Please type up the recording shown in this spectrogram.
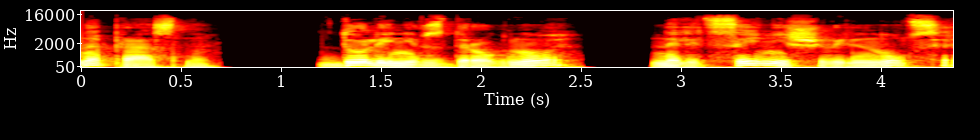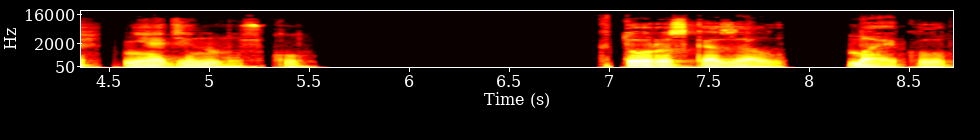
Напрасно. Доля не вздрогнула, на лице не шевельнулся ни один мускул. Кто рассказал Майклу?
